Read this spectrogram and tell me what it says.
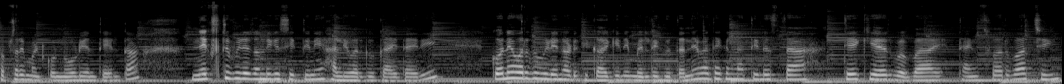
ಸಬ್ಸ್ಕ್ರೈಬ್ ಮಾಡ್ಕೊಂಡು ನೋಡಿ ಅಂತ ಹೇಳ್ತಾ. ನೆಕ್ಸ್ಟ್ ವಿಡಿಯೋದೊಂದಿಗೆ ಸಿಗ್ತೀನಿ. ಅಲ್ಲಿವರೆಗೂ ಕಾಯ್ತಾ ಇರಿ. ಕೊನೆವರೆಗೂ ವಿಡಿಯೋ ನೋಡೋದಕ್ಕಾಗಿ ನಿಮ್ಮೆಲ್ಲರಿಗೂ ಧನ್ಯವಾದಗಳನ್ನ ತಿಳಿಸ್ತಾ. Take care bye thanks for watching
